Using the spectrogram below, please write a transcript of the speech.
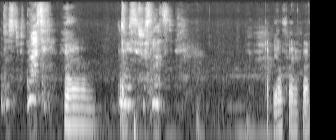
Двести пятнадцать. Э, Двести шестнадцать. Побил свой рекорд.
